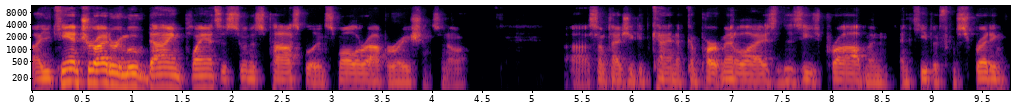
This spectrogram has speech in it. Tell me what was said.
Uh, you can try to remove dying plants as soon as possible in smaller operations. You know, uh, sometimes you could kind of compartmentalize the disease problem and, and keep it from spreading.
